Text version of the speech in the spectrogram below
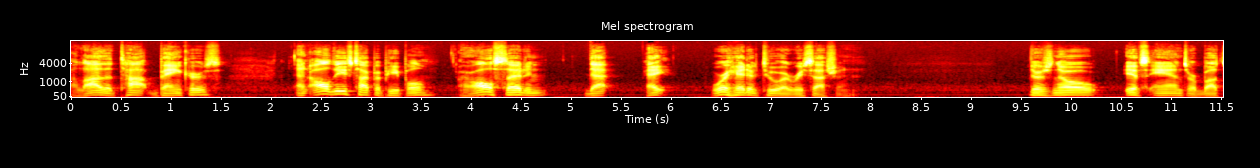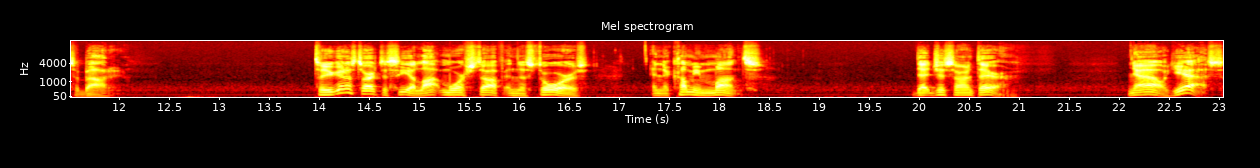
a lot of the top bankers, and all these type of people are all saying that, hey, we're headed to a recession. There's no ifs, ands, or buts about it. So you're going to start to see a lot more stuff in the stores in the coming months that just aren't there. Now, yes,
